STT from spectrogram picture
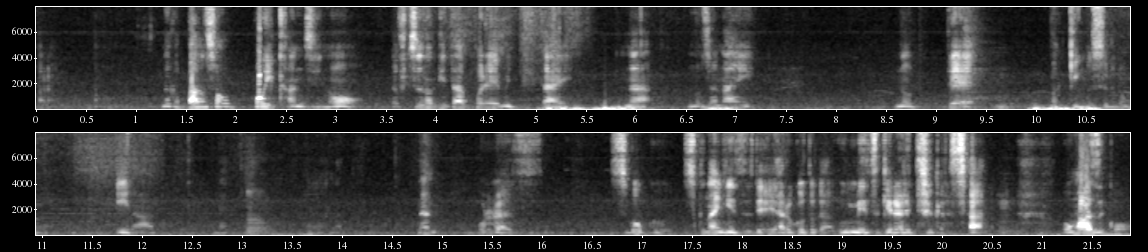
からなんか伴奏っぽい感じの普通のギタープレイみたいなのじゃないのでバッキングするのもいいなと思ってね。ら、うん。なん俺らすすごく少ない人数でやることが運命づけられてるからさ思わずこ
